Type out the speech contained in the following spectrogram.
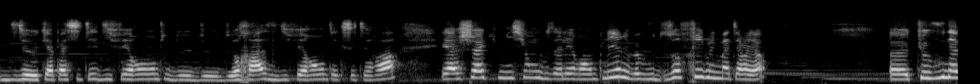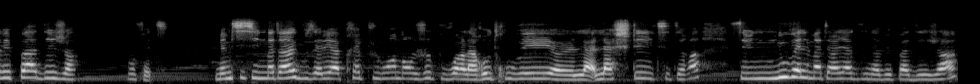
de capacités différentes ou de, races différentes, etc. Et à chaque mission que vous allez remplir, il va vous offrir une matéria que vous n'avez pas déjà, en fait. Même si c'est une matéria que vous allez après plus loin dans le jeu pouvoir la retrouver, euh, la- l'acheter, etc. C'est une nouvelle matéria que vous n'avez pas déjà.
